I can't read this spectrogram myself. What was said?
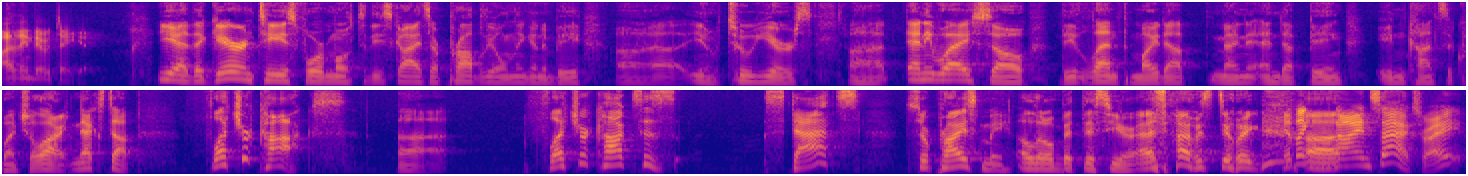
I think they would take it. Yeah, the guarantees for most of these guys are probably only going to be, uh, you know, two years uh, anyway. So the length might up might end up being inconsequential. All right, next up, Fletcher Cox. Uh, Fletcher Cox's stats surprised me a little bit this year as I was doing. He had like uh, nine sacks, right?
